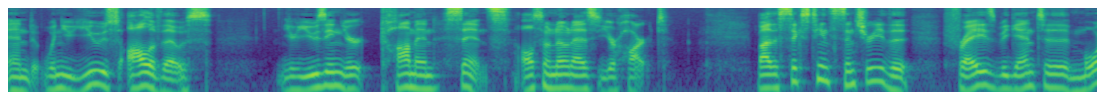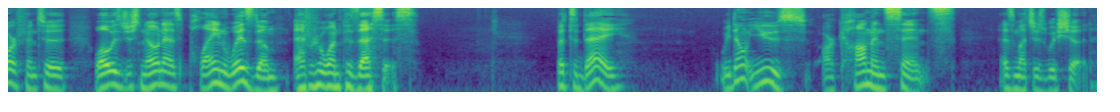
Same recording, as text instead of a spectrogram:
And when you use all of those, you're using your common sense, also known as your heart. By the 16th century, the phrase began to morph into what was just known as plain wisdom everyone possesses. But today, we don't use our common sense as much as we should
